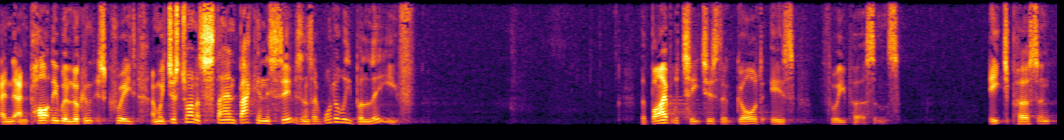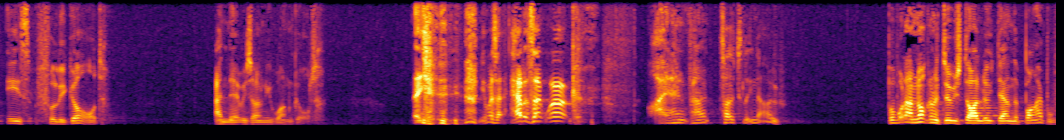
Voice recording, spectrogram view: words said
and, and partly we're looking at this creed, and we're just trying to stand back in this series and say, what do we believe? The Bible teaches that God is three persons. Each person is fully God, and there is only one God. you must say, How does that work? I don't totally know. But what I'm not going to do is dilute down the Bible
